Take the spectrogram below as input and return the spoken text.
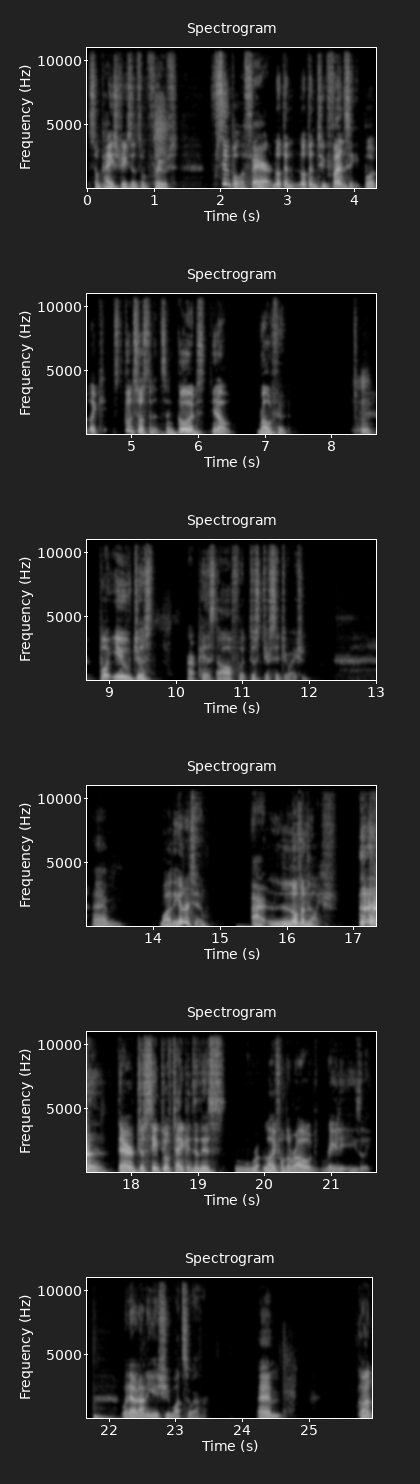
some pastries and some fruit. Simple affair, nothing, nothing too fancy, but like good sustenance and good, you know, road food. Mm. But you just are pissed off with just your situation. Um, while the other two are loving life. they just seem to have taken to this r- life on the road really easily, without any issue whatsoever. Um, go on.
